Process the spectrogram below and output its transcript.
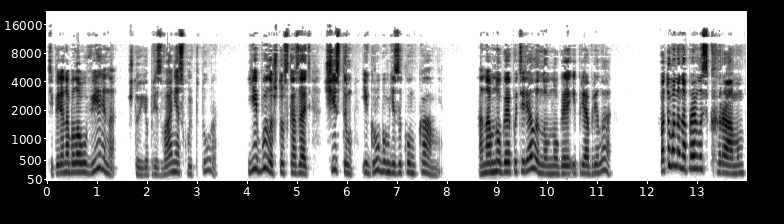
Теперь она была уверена, что ее призвание — скульптура. Ей было что сказать чистым и грубым языком камня. Она многое потеряла, но многое и приобрела — Потом она направилась к храмам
